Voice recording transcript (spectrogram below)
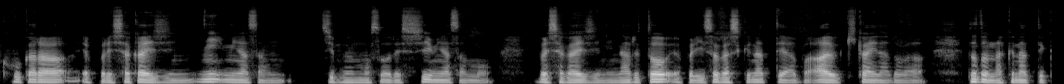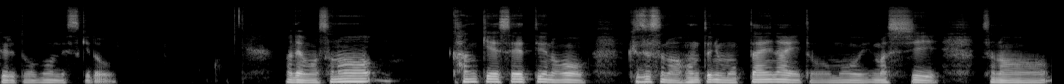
ここからやっぱり社会人に皆さん、自分もそうですし、皆さんも、やっぱり社会人になると、やっぱり忙しくなって、やっぱ会う機会などがどんどんなくなってくると思うんですけど、まあでもその関係性っていうのを崩すのは本当にもったいないと思いますし、その、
